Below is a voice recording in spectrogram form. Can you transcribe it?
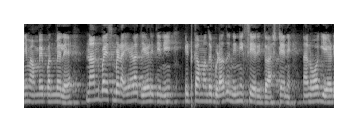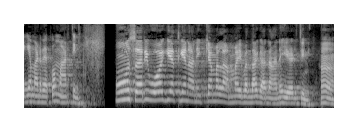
ನಿಮ್ಮ ಬಂದಮೇಲೆ ಬಂದ್ಮೇಲೆ ನಾನು ಬಯಸ್ಬೇಡ ಹೇಳೋದು ಹೇಳಿದ್ದೀನಿ ಇಟ್ಕೊಂಬಂದು ಬಿಡೋದು ನಿನಗೆ ಸೇರಿದ್ದು ಅಷ್ಟೇನೆ. ನಾನು ಹೋಗಿ ಅಡುಗೆ ಮಾಡಬೇಕು ಮಾಡ್ತೀನಿ. ಹ್ಞೂ ಸರಿ ಹೋಗಿ ಅತ್ಗೆ ನಾನು ಇಕ್ಕಮ್ಮಲ್ಲ ಅಮ್ಮಾಯಿ ಬಂದಾಗ ನಾನೇ ಹೇಳ್ತೀನಿ. ಹಾಂ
